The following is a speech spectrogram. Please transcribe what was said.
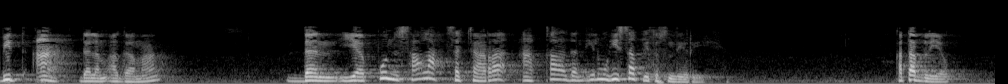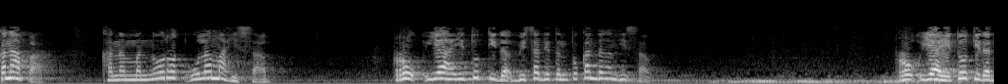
bid'ah dalam agama dan ia pun salah secara akal dan ilmu hisab itu sendiri Kata beliau, kenapa? Karena menurut ulama hisab, ru'yah itu tidak bisa ditentukan dengan hisab. Ru'yah itu tidak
